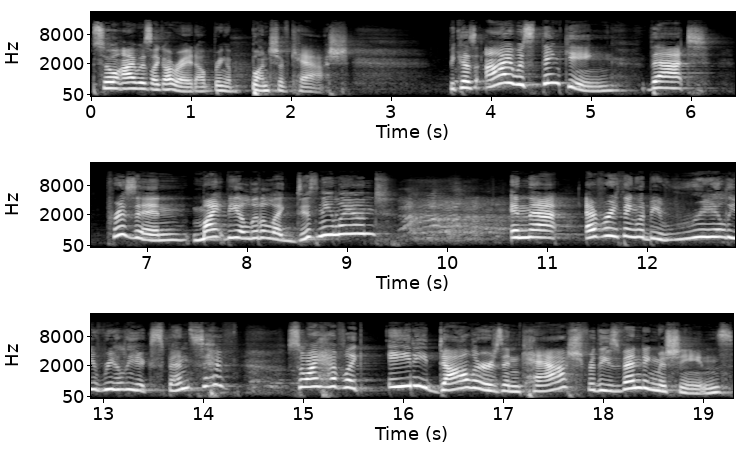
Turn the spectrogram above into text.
So I was like, all right, I'll bring a bunch of cash. because I was thinking that prison might be a little like Disneyland in that everything would be really, really expensive. So I have like $80 in cash for these vending machines.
